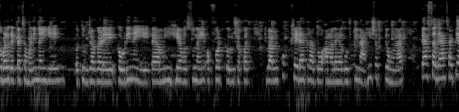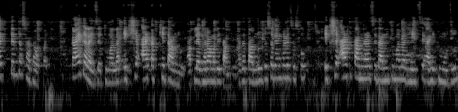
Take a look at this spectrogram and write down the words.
कबळगट्ट्याचा मणी नाही आहे तुमच्याकडे कवडी नाही आहे त्या आम्ही ह्या वस्तू नाही अफोर्ड करू शकत किंवा आम्ही खूप खेड्यात राहतो. आम्हाला ह्या गोष्टी नाही शक्य होणार. त्या सगळ्यांसाठी अत्यंत साधा उपाय. काय करायचं आहे तुम्हाला? एकशे आठ अख्खे तांदूळ आपल्या घरामध्ये तांदूळ. आता तांदूळ तर सगळ्यांकडेच असतो. एकशे आठ तांदळाचे दाणे तुम्हाला घ्यायचे आहेत मोजून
